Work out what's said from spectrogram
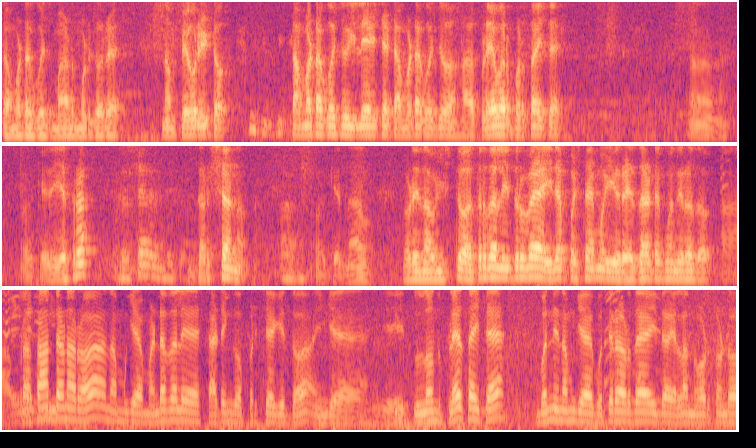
ಟೊಮೊಟೊ ಗೊಜ್ಜು ಮಾಡಿ ಮಡ್ಗವ್ರೆ ನಮ್ಮ ಫೇವ್ರೇಟು ಟೊಮೊಟೊ ಗೊಜ್ಜು ಇಲ್ಲೇ ಐತೆ ಟೊಮೊಟೊ ಗೊಜ್ಜು ಆ ಫ್ಲೇವರ್ ಬರ್ತೈತೆ ಹಾಂ ಓಕೆ ಹೆಸ್ರು? ದರ್ಶನ್ ದರ್ಶನ್. ಓಕೆ ನಾವು ನೋಡಿ ನಾವು ಇಷ್ಟು ಹತ್ರದಲ್ಲಿ ಇದ್ರೂ ಇದೇ ಫಸ್ಟ್ ಟೈಮ್ ಈ ರೆಸಾರ್ಟಿಗೆ ಬಂದಿರೋದು. ಪ್ರಶಾಂತ್ ಅಣ್ಣರು ನಮಗೆ ಮಂಡ್ಯದಲ್ಲಿ ಸ್ಟಾರ್ಟಿಂಗ್ ಪರಿಚಯ ಆಗಿದ್ದು ಹಿಂಗೆ ಇಲ್ಲೊಂದು ಪ್ಲೇಸ್ ಐತೆ. ಬನ್ನಿ ನಮಗೆ ಗೊತ್ತಿರೋರ್ದೆ ಇದು ಎಲ್ಲ ನೋಡ್ಕೊಂಡು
